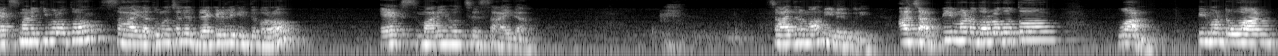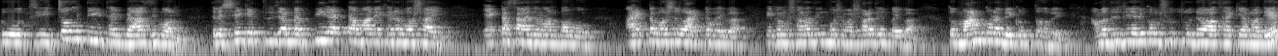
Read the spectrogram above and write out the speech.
এক্স মানে কি বলতো? চাহিদা। তোমরা চাইলে ব্র্যাকেটে লিখে দিতে পারো। এক্স মানে হচ্ছে মান নির্ণয় করি। আচ্ছা মানটা ধরবা কত? ওয়ান মানটা ওয়ান টু থ্রি চলতেই থাকবে আজীবন। তাহলে সেক্ষেত্রে যে আমরা পির একটা মান এখানে বসাই, একটা সাইজের মান পাবো। আরেকটা বসে বা আরেকটা পাইবা। এরকম সারাদিন বসে বা সারাদিন পাইবা। তো মান করা বের করতে হবে? আমাদের যদি এরকম সূত্র দেওয়া থাকে আমাদের,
